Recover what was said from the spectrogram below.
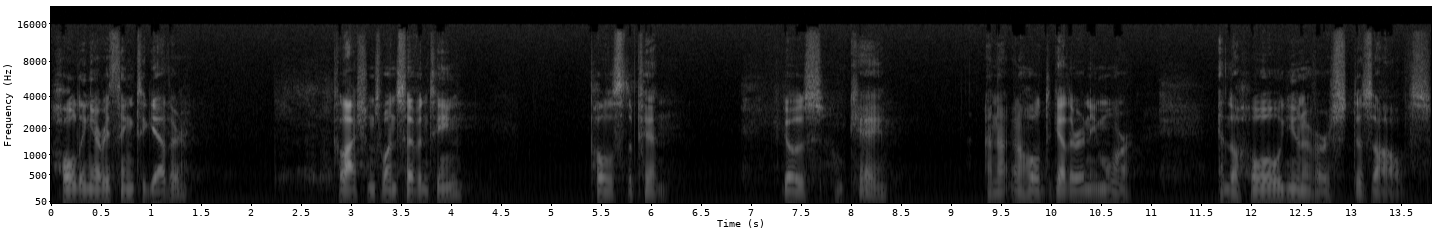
holding everything together, Colossians 1.17, pulls the pin. He Goes, okay, I'm not going to hold together anymore. And the whole universe dissolves.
